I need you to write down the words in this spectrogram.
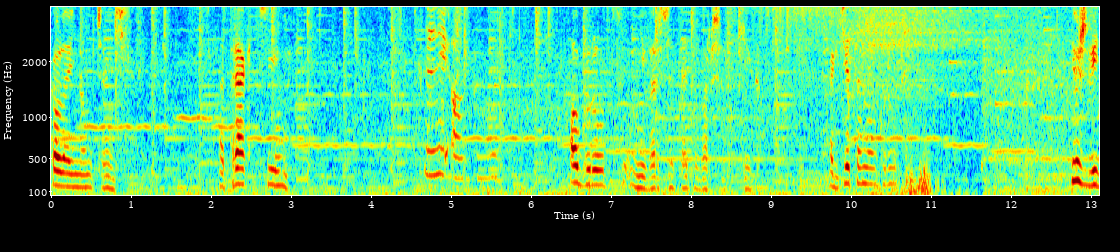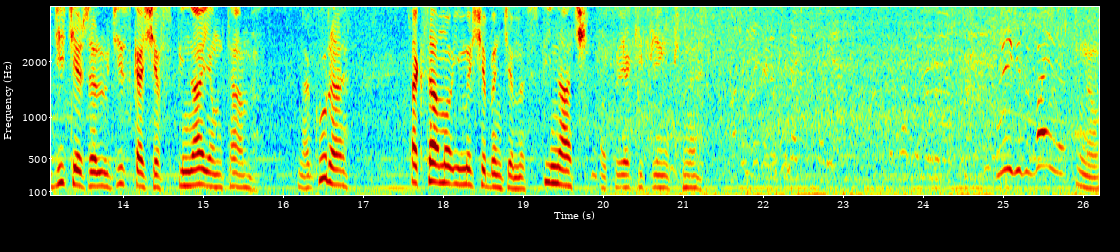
kolejną część atrakcji. Czyli ogród. Ogród Uniwersytetu Warszawskiego. A gdzie ten ogród? Już widzicie, że ludziska się wspinają tam na górę. Tak samo i my się będziemy wspinać. O tu jaki piękny. No i to fajne. No.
